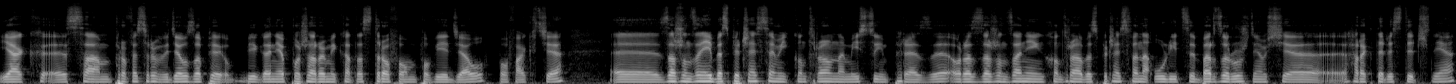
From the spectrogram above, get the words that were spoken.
jak e, sam profesor Wydziału Zapobiegania Pożarom i Katastrofom powiedział po fakcie, e, zarządzanie bezpieczeństwem i kontrolą na miejscu imprezy oraz zarządzanie i kontrola bezpieczeństwa na ulicy bardzo różnią się e, charakterystycznie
